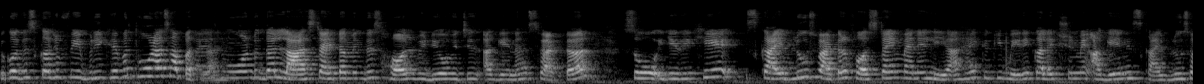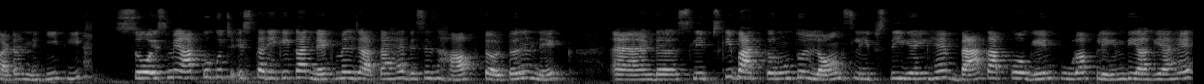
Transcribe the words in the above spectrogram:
बिकॉज़ इसका जो फेब्रिक है वो थोड़ा सा पतला है। Move on to the last item in this haul video which is again a sweater so ये देखिए sky blue sweater first time मैंने लिया है क्योंकि मेरे कलेक्शन में अगेन स्काई ब्लू स्वेटर नहीं थी। सो so, इसमें आपको कुछ इस तरीके का नेक मिल जाता है। This is half turtle neck and sleeves की बात करूँ तो लॉन्ग स्लीप्स दी गई हैं। बैक आपको अगेन पूरा प्लेन दिया गया है।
